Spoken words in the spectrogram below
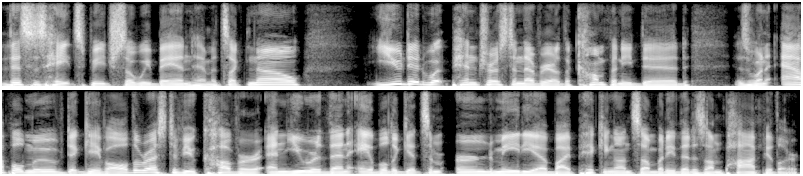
this is hate speech, so we banned him. It's like, no, you did what Pinterest and every other company did is when Apple moved it gave all the rest of you cover and you were then able to get some earned media by picking on somebody that is unpopular.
